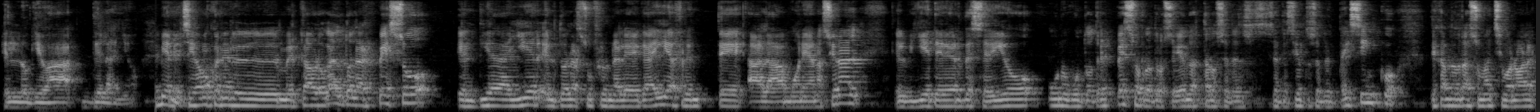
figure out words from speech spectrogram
en lo que va del año. Bien, sigamos con el mercado local, dólar peso. El día de ayer el dólar sufre una leve caída frente a la moneda nacional. El billete verde se dio 1.3 pesos, retrocediendo hasta los 775, dejando atrás su máximo anual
